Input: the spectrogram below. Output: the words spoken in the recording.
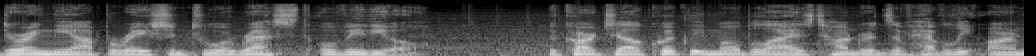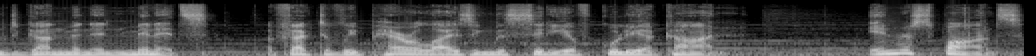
during the operation to arrest Ovidio. The cartel quickly mobilized hundreds of heavily armed gunmen in minutes, effectively paralyzing the city of Culiacan. In response,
